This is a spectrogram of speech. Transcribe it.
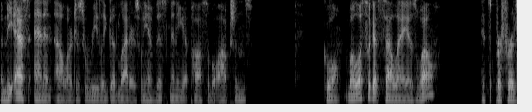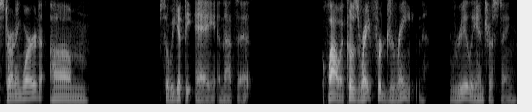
And the S, N, and L are just really good letters when you have this many possible options. Cool. Well, let's look at Salet as well. Its preferred starting word. Um, so we get the A and that's it. Wow, it goes right for drain. Really interesting.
